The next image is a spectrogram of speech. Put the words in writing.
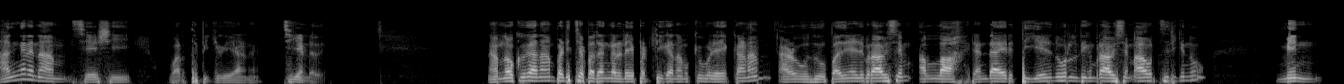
അങ്ങനെ നാം ശേഷി വർദ്ധിപ്പിക്കുകയാണ് ചെയ്യേണ്ടത്. നാം നോക്കുക നാം പഠിച്ച പദങ്ങളുടെ പട്ടിക നമുക്ക് ഇവിടെ കാണാം. അഴുതു പതിനേഴ് പ്രാവശ്യം. അള്ളാഹ് രണ്ടായിരത്തി എഴുന്നൂറിലധികം പ്രാവശ്യം ആവർത്തിച്ചിരിക്കുന്നു. മിൻ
